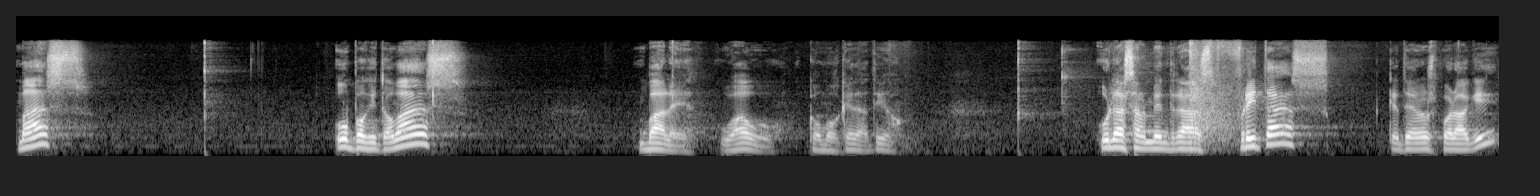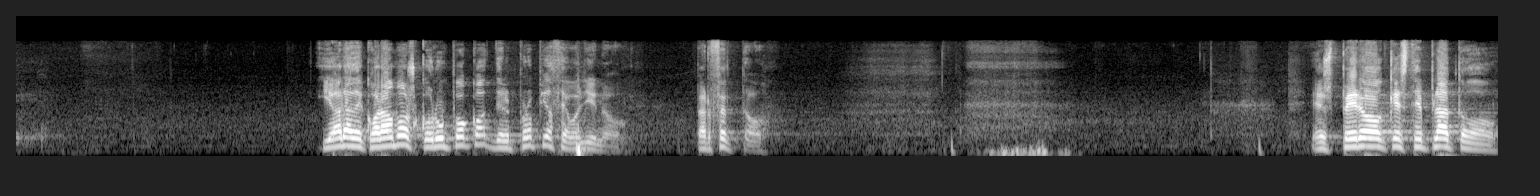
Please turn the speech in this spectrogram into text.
Más. Un poquito más. Vale. Wow, cómo queda, tío. Unas almendras fritas que tenemos por aquí. Y ahora decoramos con un poco del propio cebollino. Perfecto. Espero que este plato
